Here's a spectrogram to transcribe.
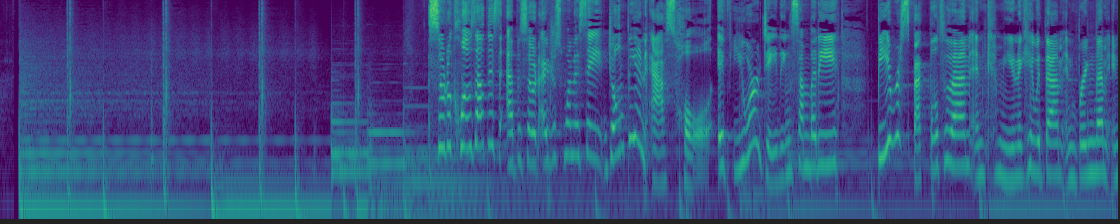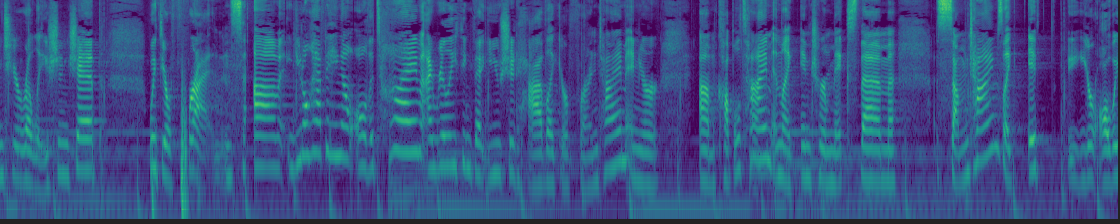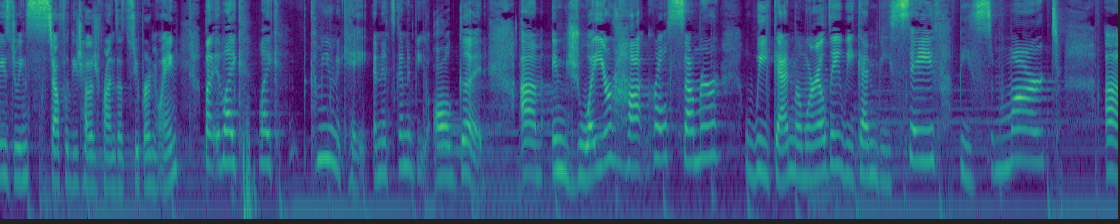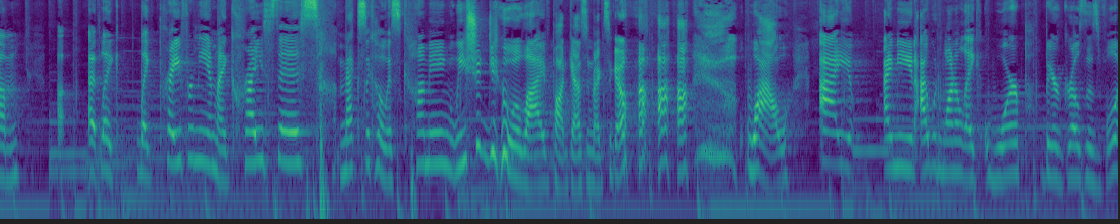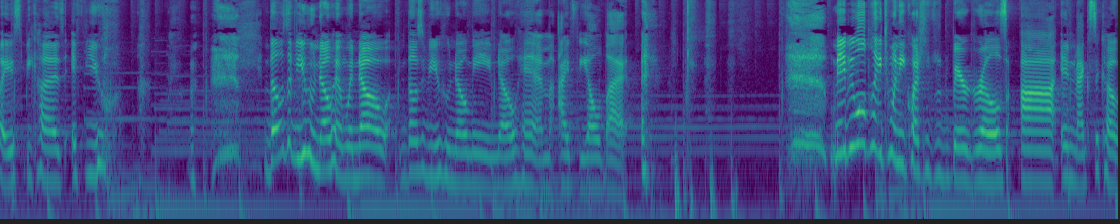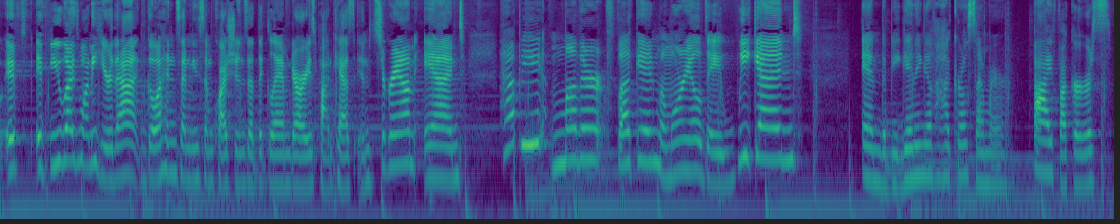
So, to close out this episode, I just want to say don't be an asshole. If you are dating somebody, be respectful to them and communicate with them and bring them into your relationship with your friends. Um, you don't have to hang out all the time. I really think that you should have like your friend time and your um, couple time and like intermix them sometimes. Like, if you're always doing stuff with each other's friends, that's super annoying. But like, like, communicate and it's going to be all good. Um, enjoy your hot girl summer weekend, Memorial Day weekend. Be safe, be smart. Um, uh, uh, like like pray for me in my crisis mexico is coming we should do a live podcast in mexico wow i i mean i would want to like warp bear grylls' voice because if you those of you who know him would know, those of you who know me know him, I feel, but maybe we'll play 20 questions with Bear Grylls uh, in Mexico. If if you guys want to hear that, go ahead and send me some questions at the Glam Diaries podcast Instagram. And happy motherfucking Memorial Day weekend and the beginning of Hot Girl Summer. Bye, fuckers.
